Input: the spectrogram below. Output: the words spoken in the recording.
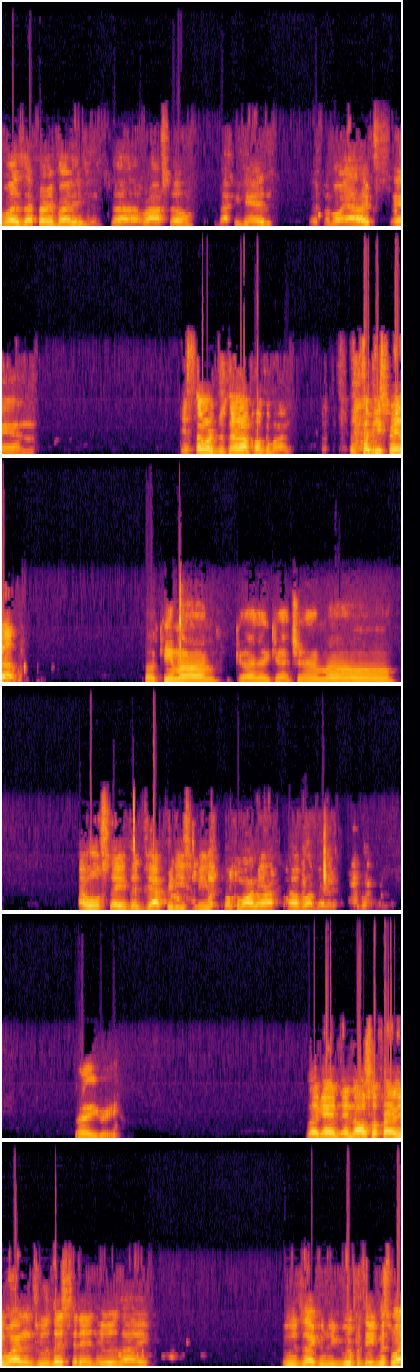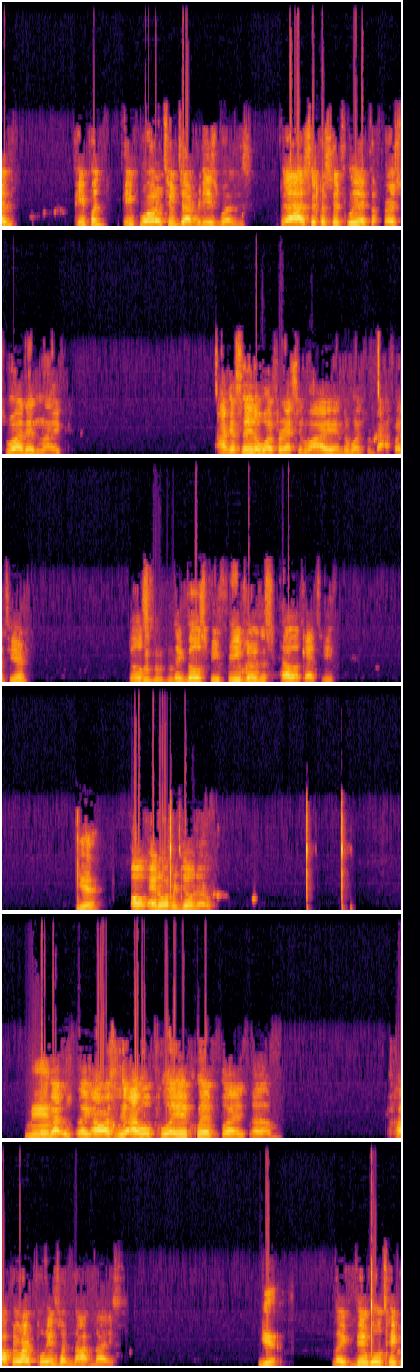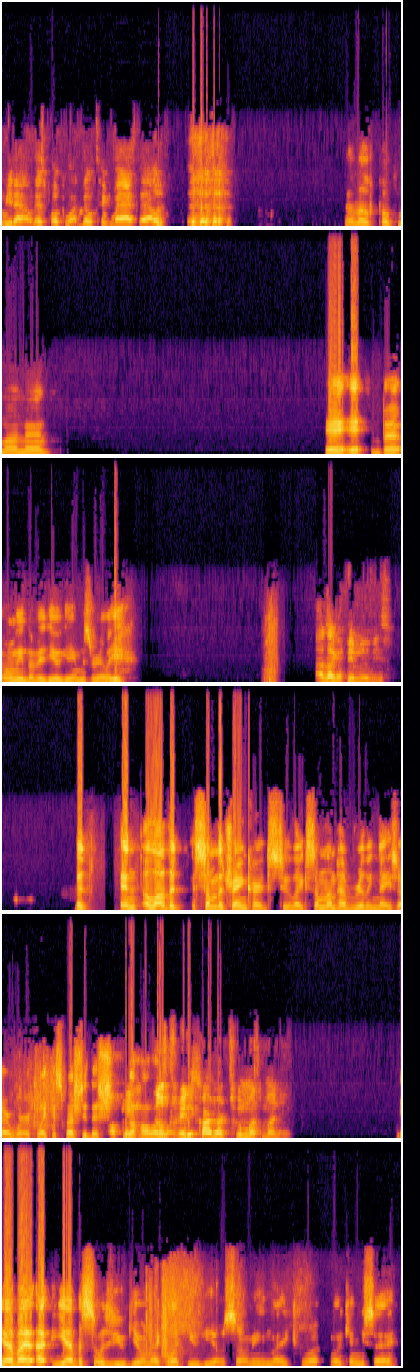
What's up, everybody? It's uh, Rosso back again with my boy Alex, and this time we're just learning on Pokemon. Be straight up. Pokemon, gotta catch 'em all. I will say the Japanese themes for Pokemon are a hell of a lot better. I agree. Like, and, and also for anyone who's listening who was like, who's like, who grew up with the English one, people people one or two Japanese ones. But I say specifically like the first one and like I can say the one for X and Y and the one for Battle Frontier. Those Mhm. like those few themes are just hella catchy. Yeah, Oh, and the one for Johto. man. Like, I, like honestly, I will play a clip, but um, copyright police are not nice. Yeah, Like they will take me down. It's Pokemon. They'll take my ass down. I love Pokemon, man. It, it, but only the video games, really. I like a few movies. But and a lot of the some of the train cards too. Like some of them have really nice artwork. Like especially the sh- Okay, the hollow. those ones. trading cards are too much money. Yeah, but uh, yeah, but so is Yu-Gi-Oh, and I collect Yu-Gi-Oh. So I mean, like, what what can you say?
